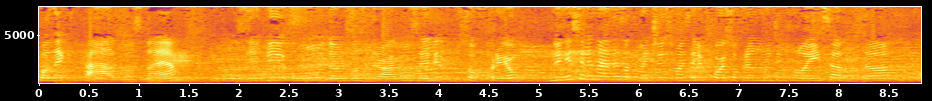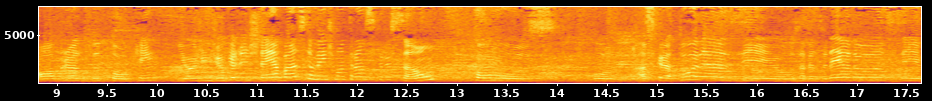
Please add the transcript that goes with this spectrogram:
conectados, né? Uhum. Inclusive o Dungeons Dragons, ele sofreu, no início ele não era exatamente isso, mas ele foi sofrendo muita influência da obra do Tolkien. E hoje em dia o que a gente tem é basicamente uma transcrição com os, os as criaturas e os aventureiros e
